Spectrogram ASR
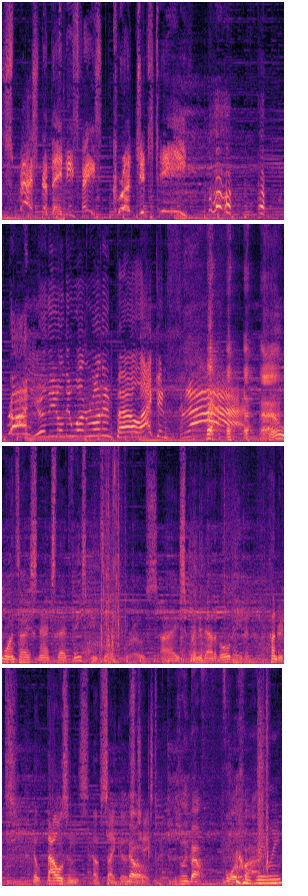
Smash the baby's face! Crunch its teeth! Run! You're the only one running, pal. I can fly. so once I snatched that face pizza, gross, I sprinted out of Old Haven. Hundreds, no, thousands of psychos No, chased me. there's only about four or Oh, five. really?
